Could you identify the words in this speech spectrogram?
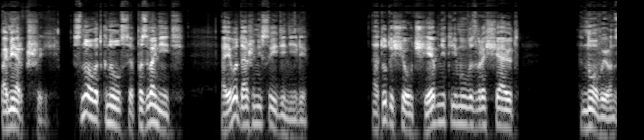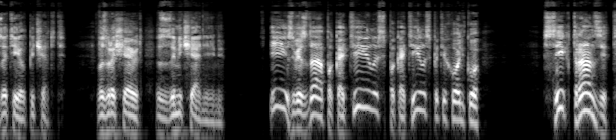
померкший, снова ткнулся позвонить, а его даже не соединили. А тут еще учебник ему возвращают. Новый он затеял печатать. Возвращают с замечаниями. И звезда покатилась, покатилась потихоньку. Сик транзит.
